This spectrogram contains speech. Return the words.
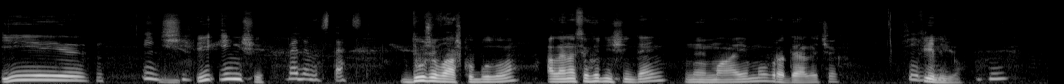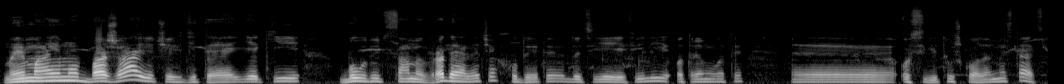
і, Інші і інші. види мистецтва. Дуже важко було, але на сьогоднішній день ми маємо в Раделичах Філії. філію. Мгм. Ми маємо бажаючих дітей, які будуть саме в Раделичах ходити до цієї філії, отримувати е- освіту школи мистецтв.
